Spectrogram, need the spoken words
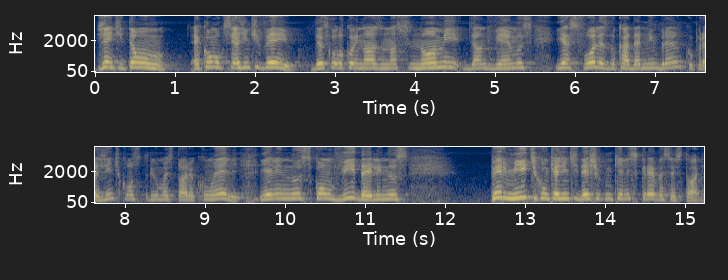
Gente, então é como se a gente veio. Deus colocou em nós o nosso nome, de onde viemos, e as folhas do caderno em branco, para a gente construir uma história com Ele. E Ele nos convida, Ele nos permite com que a gente deixe com que Ele escreva essa história.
